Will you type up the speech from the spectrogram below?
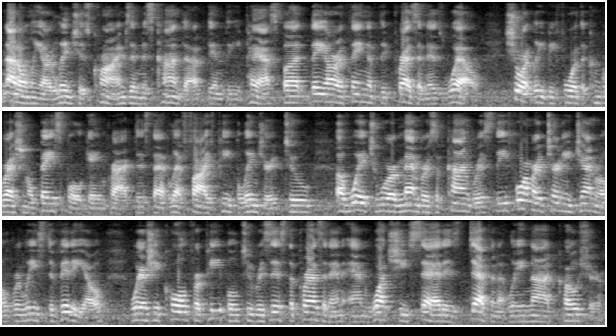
Not only are Lynch's crimes and misconduct in the past, but they are a thing of the present as well. Shortly before the congressional baseball game practice that left five people injured, two of which were members of Congress, the former Attorney General released a video where she called for people to resist the president, and what she said is definitely not kosher.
